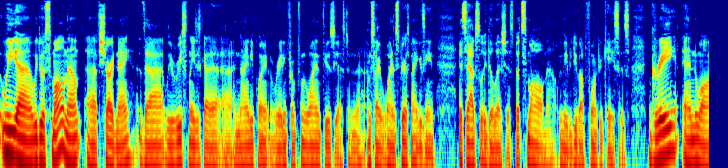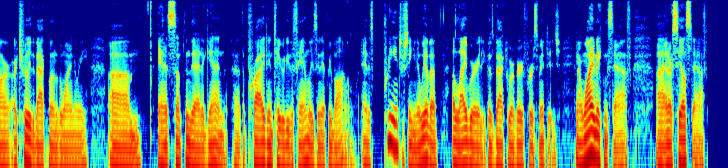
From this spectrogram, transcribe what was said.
We uh, we do a small amount of Chardonnay that we recently just got a, a 90 point rating from from Wine Enthusiast and I'm sorry, Wine and Spirits magazine. It's absolutely delicious, but small amount. We maybe do about 400 cases. Gris and Noir are truly the backbone of the winery. Um, and it's something that, again, uh, the pride and integrity of the family is in every bottle. And it's pretty interesting. You know, we have a, a library that goes back to our very first vintage. And our winemaking staff uh, and our sales staff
